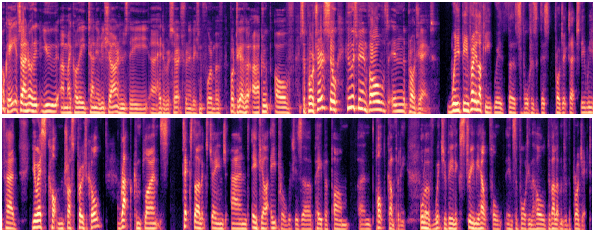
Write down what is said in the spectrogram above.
Okay, so I know that you and my colleague Tanya Richard, who's the uh, head of research for Innovation Forum, have brought together a group of supporters. So, who has been involved in the project? We've been very lucky with the supporters of this project, actually. We've had US Cotton Trust Protocol, WRAP Compliance, Textile Exchange, and APR April, which is a paper, palm, and pulp company, all of which have been extremely helpful in supporting the whole development of the project.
